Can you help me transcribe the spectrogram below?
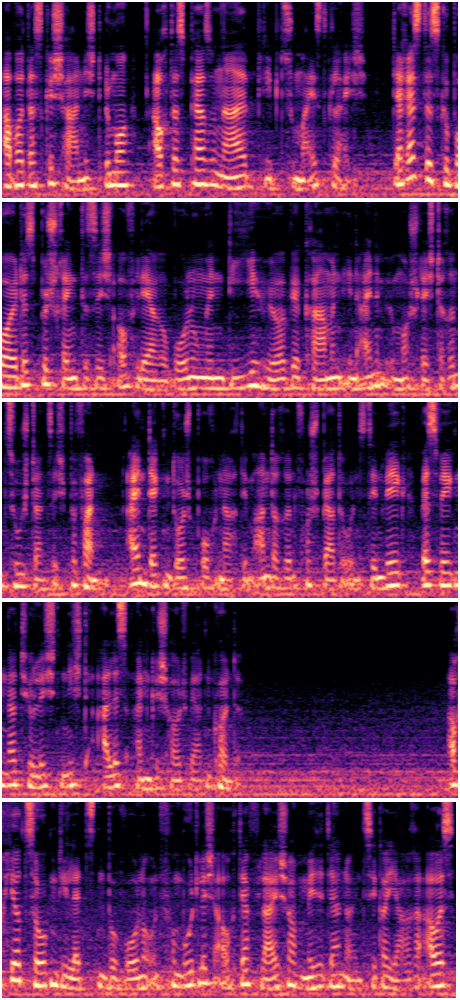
aber das geschah nicht immer. Auch das Personal Personal blieb zumeist gleich. Der Rest des Gebäudes beschränkte sich auf leere Wohnungen, die je höher wir kamen in einem immer schlechteren Zustand sich befanden. Ein Deckendurchbruch nach dem anderen versperrte uns den Weg, weswegen natürlich nicht alles angeschaut werden konnte. Auch hier zogen die letzten Bewohner und vermutlich auch der Fleischer Mitte der 90er Jahre aus.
